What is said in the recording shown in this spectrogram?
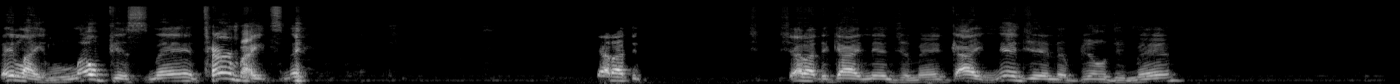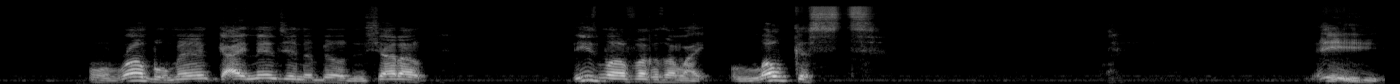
They like locusts, man, termites, man. Shout out to shout out to Guy Ninja, man. Guy Ninja in the building, man. On Rumble, man. Guy Ninja in the building. Shout out. These motherfuckers are like locusts. Jeez.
